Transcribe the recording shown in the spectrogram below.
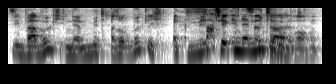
Sie war wirklich in der Mitte, also wirklich exakt Mittig in der Mitte zerteilt. gebrochen.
